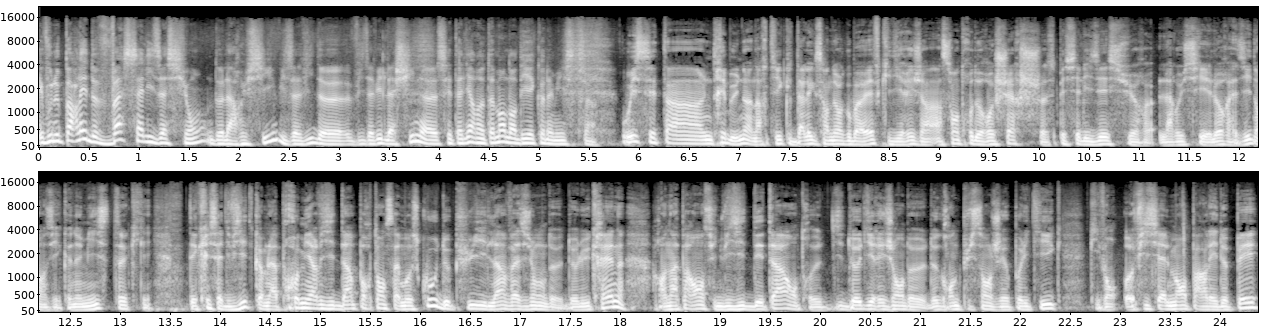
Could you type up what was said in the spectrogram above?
Et vous nous parlez de vassalisation de la Russie vis-à-vis de, vis-à-vis de la Chine, c'est-à-dire notamment dans The Economist. Oui, c'est un, une tribune, un article d'Alexander Gubaev qui dirige un, un, centre de recherche spécialisé sur la Russie et l'Eurasie dans The Economist, qui décrit cette visite comme la première visite d'importance à Moscou depuis l'invasion de, de l'Ukraine. En apparence, une visite d'État entre deux dirigeants de, de grandes puissances géopolitiques qui vont officiellement parler de paix.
